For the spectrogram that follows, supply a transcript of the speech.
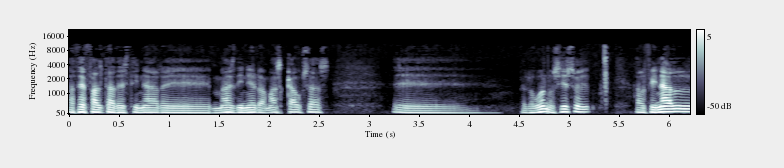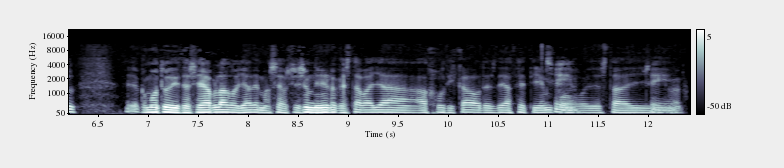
hace falta destinar eh, más dinero a más causas. eh, pero bueno, si eso, al final, eh, como tú dices, se ha hablado ya demasiado. Si es un dinero que estaba ya adjudicado desde hace tiempo Sí. y está ahí. Sí. bueno.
